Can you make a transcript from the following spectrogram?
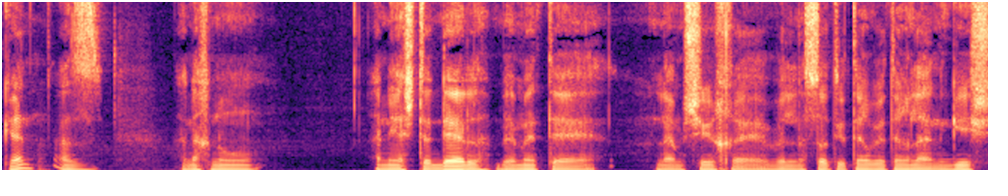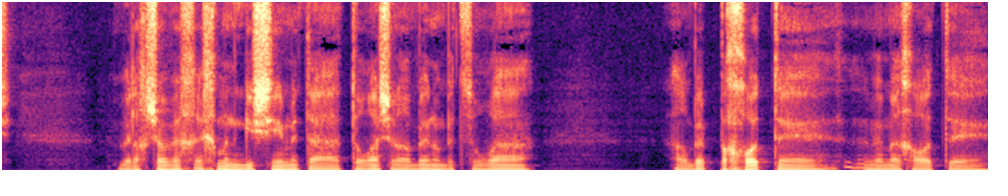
כן, אז אנחנו, אני אשתדל באמת uh, להמשיך uh, ולנסות יותר ויותר להנגיש ולחשוב איך, איך מנגישים את התורה של רבנו בצורה הרבה פחות, uh, במרכאות, uh,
